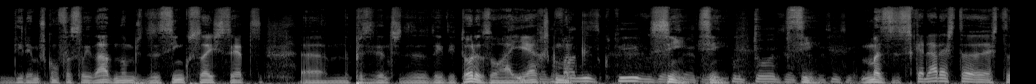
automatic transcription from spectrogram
diremos com facilidade nomes de 5, 6, 7 presidentes de, de, editoras ou AIRs. Sim, que mar... executivos, sim, etc, sim, produtores, sim. sim, sim. Mas se calhar esta, esta,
